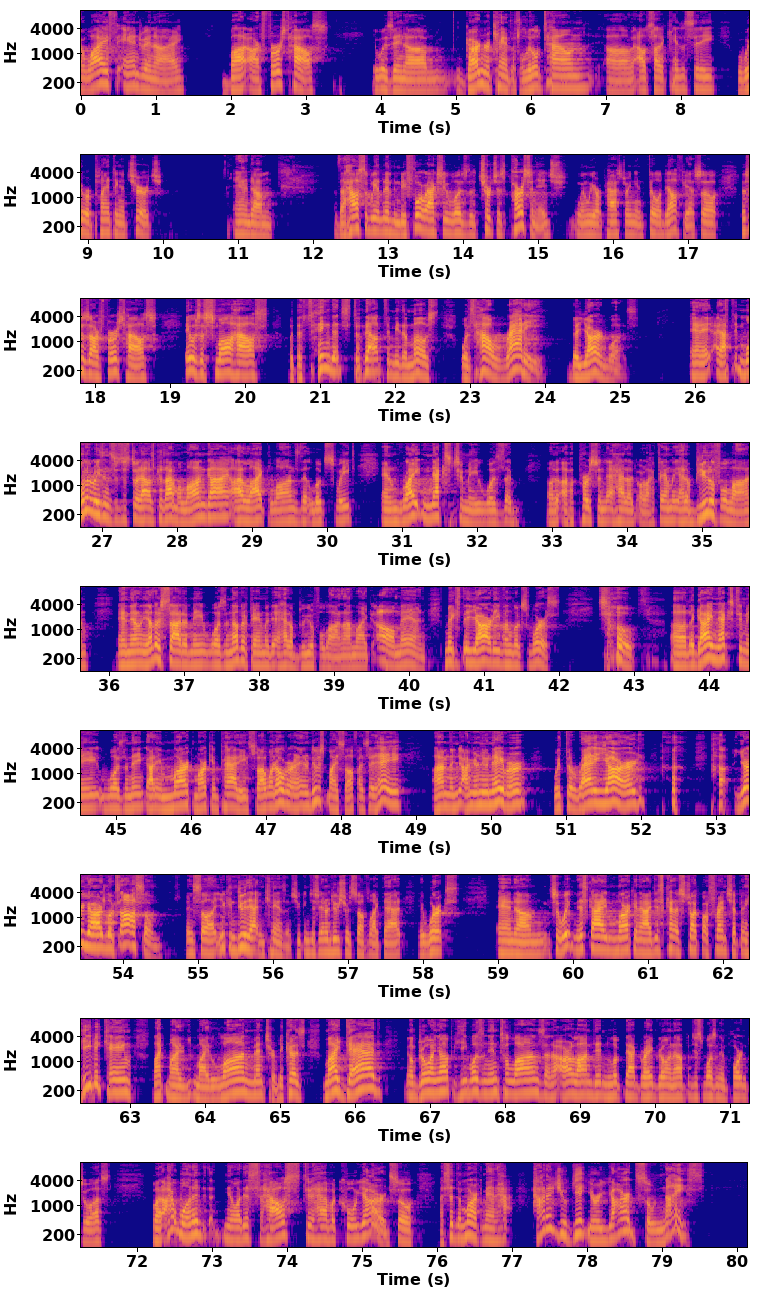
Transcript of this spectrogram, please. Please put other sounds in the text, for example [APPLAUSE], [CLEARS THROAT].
my wife, Andrea, and I bought our first house, it was in um, Gardner, Kansas, a little town uh, outside of Kansas City where we were planting a church. And um, the house that we had lived in before actually was the church's parsonage when we were pastoring in Philadelphia. So this was our first house. It was a small house, but the [LAUGHS] thing that stood out to me the most was how ratty the yard was. And, it, and I th- one of the reasons it stood out is because I'm a lawn guy. I like lawns that look sweet. And right next to me was a, a, a person that had a, or a family that had a beautiful lawn. And then on the other side of me was another family that had a beautiful lawn. And I'm like, oh man, makes the yard even looks worse. [LAUGHS] So uh, the guy next to me was the name, guy named Mark, Mark and Patty. So I went over and introduced myself. I said, hey, I'm, the, I'm your new neighbor with the ratty yard. [LAUGHS] your yard looks awesome. And so uh, you can do that in Kansas. You can just introduce yourself like that. It works. And um, so we, this guy, Mark, and I just kind of struck a friendship. And he became like my, my lawn mentor because my dad, you know, growing up, he wasn't into lawns, and our lawn didn't look that great growing up. It just wasn't important to us. But I wanted, you know, this house to have a cool yard. So I said to Mark, man, how, how did you get your yard so nice?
